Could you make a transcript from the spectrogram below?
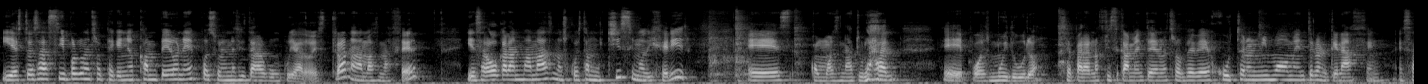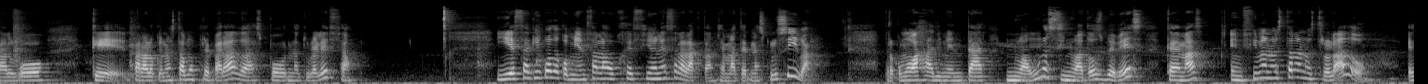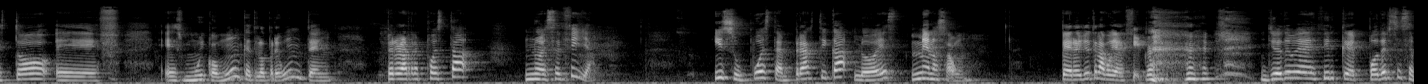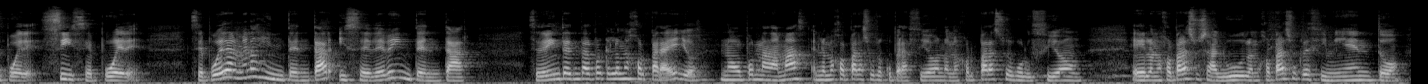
Y esto es así porque nuestros pequeños campeones pues, suelen necesitar algún cuidado extra, nada más nacer. Y es algo que a las mamás nos cuesta muchísimo digerir. Es, como es natural, eh, pues muy duro separarnos físicamente de nuestros bebés justo en el mismo momento en el que nacen. Es algo que para lo que no estamos preparadas por naturaleza. Y es aquí cuando comienzan las objeciones a la lactancia materna exclusiva. Pero ¿cómo vas a alimentar no a uno, sino a dos bebés que además encima no están a nuestro lado? Esto eh, es muy común que te lo pregunten, pero la respuesta no es sencilla. Y su puesta en práctica lo es menos aún. Pero yo te la voy a decir. yo te voy a decir que poderse se puede, sí se puede. Se puede al menos intentar y se debe intentar. Se debe intentar porque es lo mejor para ellos, no por nada más. Es lo mejor para su recuperación, lo mejor para su evolución, eh, lo mejor para su salud, lo mejor para su crecimiento,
